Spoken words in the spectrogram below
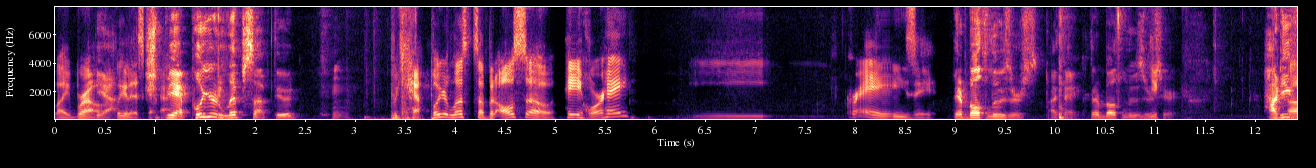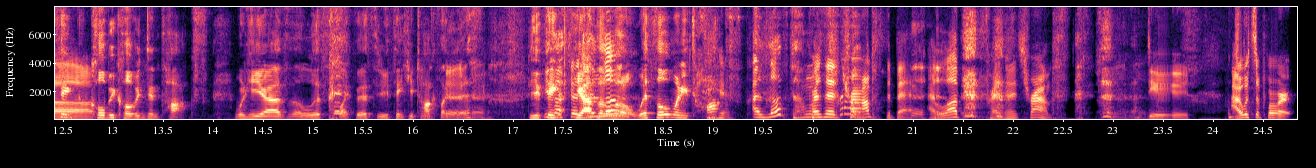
Like, bro, yeah. look at this guy. Yeah, pull your lips up, dude. But yeah, pull your lists up. But also, hey, Jorge, Ye- crazy. They're both losers. I think they're both losers You- here. How do you Uh, think Colby Covington talks when he has a lift like this? Do you think he talks like this? Do you think like, he has "I a love- little whistle when he talks? I love Donald President Trump's the best. I love President Trump, dude. I would support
